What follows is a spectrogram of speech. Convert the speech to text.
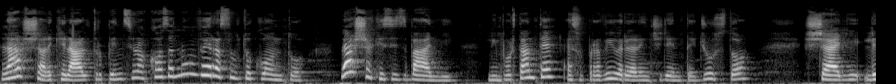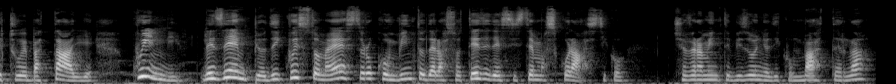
lascia che l'altro pensi una cosa non vera sul tuo conto, lascia che si sbagli. L'importante è sopravvivere all'incidente, giusto? Scegli le tue battaglie. Quindi, l'esempio di questo maestro convinto della sua tesi del sistema scolastico, c'è veramente bisogno di combatterla?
